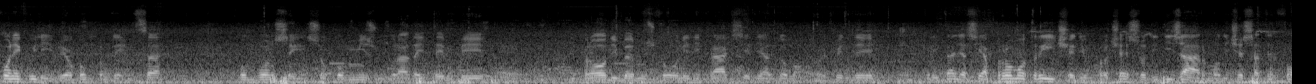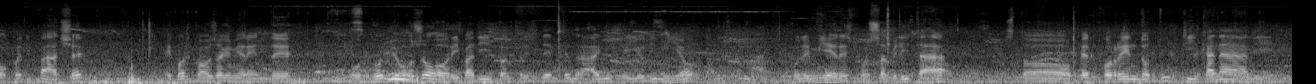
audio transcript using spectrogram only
con equilibrio, con prudenza, con buon senso, con misura dai tempi di Prodi, Berlusconi, di Craxi e di Aldo Moro e quindi che l'Italia sia promotrice di un processo di disarmo, di cessate il fuoco e di pace è qualcosa che mi rende orgoglioso. Ho ribadito al Presidente Draghi che io di mio, con le mie responsabilità, sto percorrendo tutti i canali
